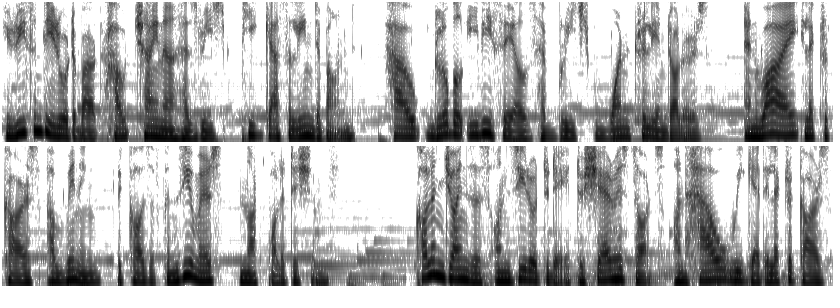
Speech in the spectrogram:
He recently wrote about how China has reached peak gasoline demand, how global EV sales have breached $1 trillion, and why electric cars are winning because of consumers, not politicians. Colin joins us on Zero today to share his thoughts on how we get electric cars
